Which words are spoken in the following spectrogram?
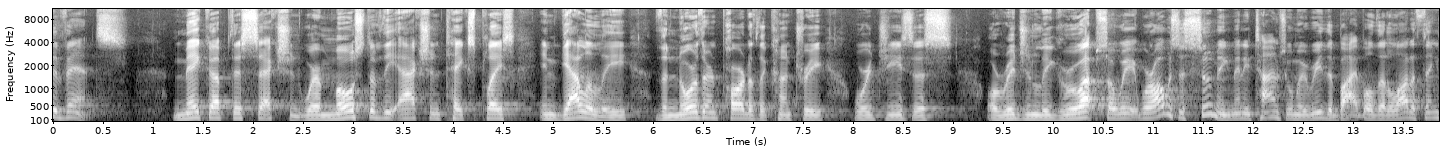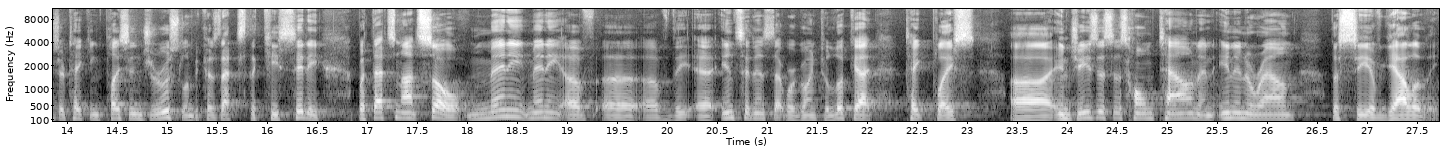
events make up this section where most of the action takes place in Galilee, the northern part of the country where Jesus originally grew up. So we, we're always assuming many times when we read the Bible that a lot of things are taking place in Jerusalem because that's the key city, but that's not so. Many, many of, uh, of the uh, incidents that we're going to look at take place uh, in Jesus' hometown and in and around the Sea of Galilee.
